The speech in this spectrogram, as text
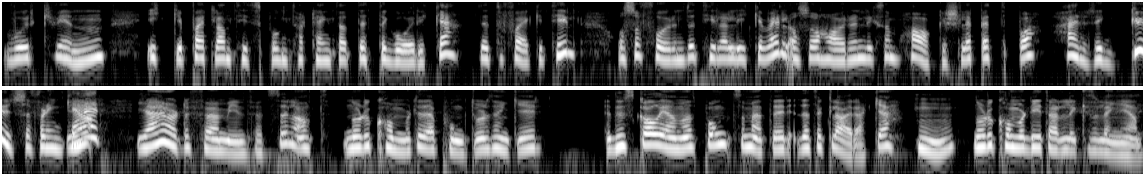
hvor kvinnen ikke på et eller annet tidspunkt har tenkt at dette går ikke, dette får jeg ikke til, og så får hun det til allikevel, og så har hun liksom hakeslepp etterpå. Herregud, så flink jeg Ja, er! jeg hørte før min fødsel at når du kommer til det punktet hvor du tenker du skal gjennom et punkt som heter 'dette klarer jeg ikke'. Mm. Når du kommer dit, er det ikke så lenge igjen.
